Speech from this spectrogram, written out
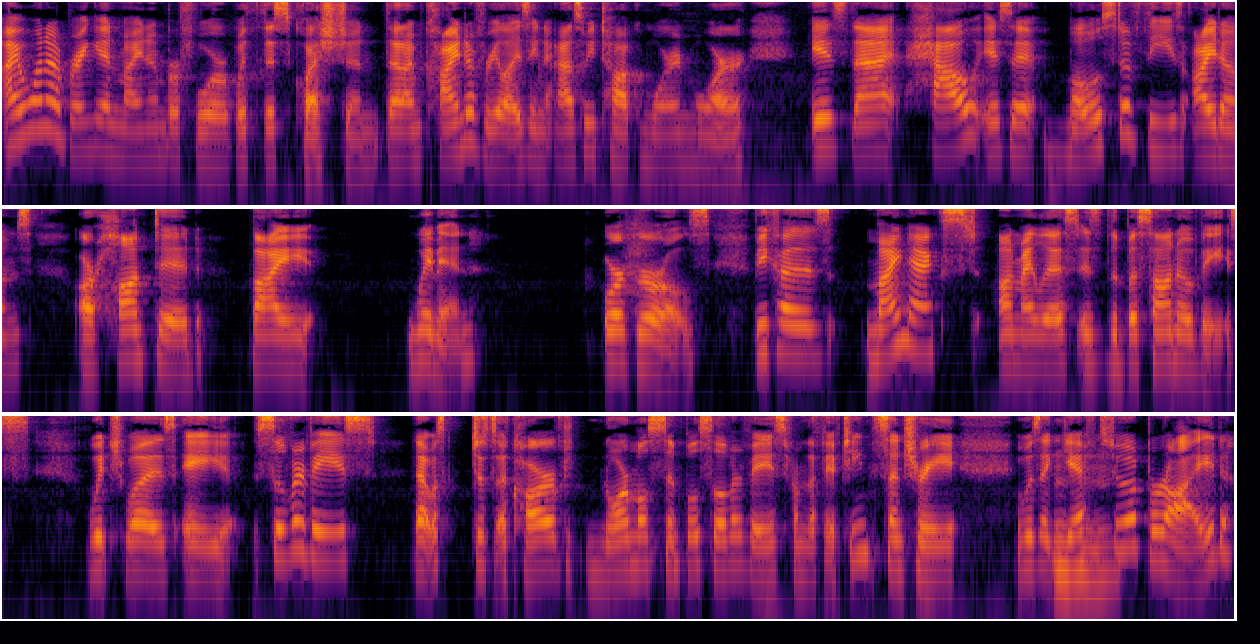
I want to bring in my number 4 with this question that I'm kind of realizing as we talk more and more is that how is it most of these items are haunted by women or girls? Because my next on my list is the Bassano vase, which was a silver vase that was just a carved, normal, simple silver vase from the 15th century. It was a mm-hmm. gift to a bride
